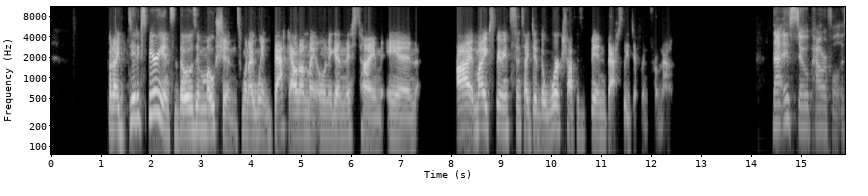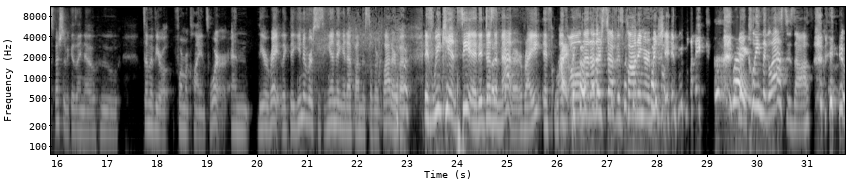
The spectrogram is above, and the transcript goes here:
But i did experience those emotions when i went back out on my own again this time. And i my experience since i did the workshop has been vastly different from that. That is so powerful, especially because I know who some of your former clients were. And you're right, like the universe is handing it up on the silver platter. But if we can't see it, it doesn't matter, right? If, right. if all that other stuff is clouding our vision, like, right. clean the glasses off,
